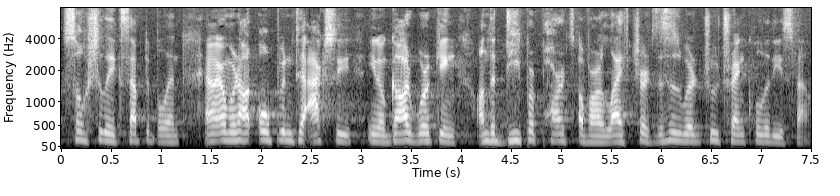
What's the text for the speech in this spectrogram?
socially acceptable and, and we're not open to actually, you know, God working on the deeper parts of our life church. This is where true tranquility is found.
